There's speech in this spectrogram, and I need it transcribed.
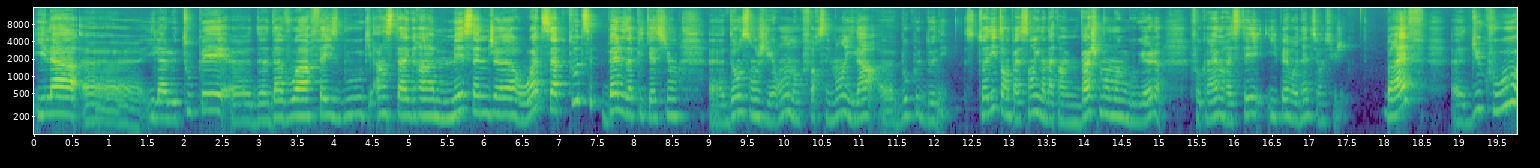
il a, euh, il a le toupet euh, d'avoir Facebook, Instagram, Messenger, WhatsApp, toutes ces belles applications euh, dans son giron. Donc forcément, il a beaucoup de données. Soit dit en passant, il en a quand même vachement moins que Google. Il faut quand même rester hyper honnête sur le sujet. Bref, du coup,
